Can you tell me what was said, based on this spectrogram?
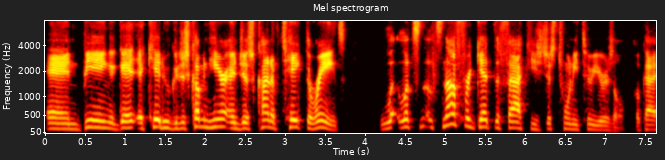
and being a, a kid who could just come in here and just kind of take the reins. Let- Let's let's not forget the fact he's just 22 years old. Okay,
